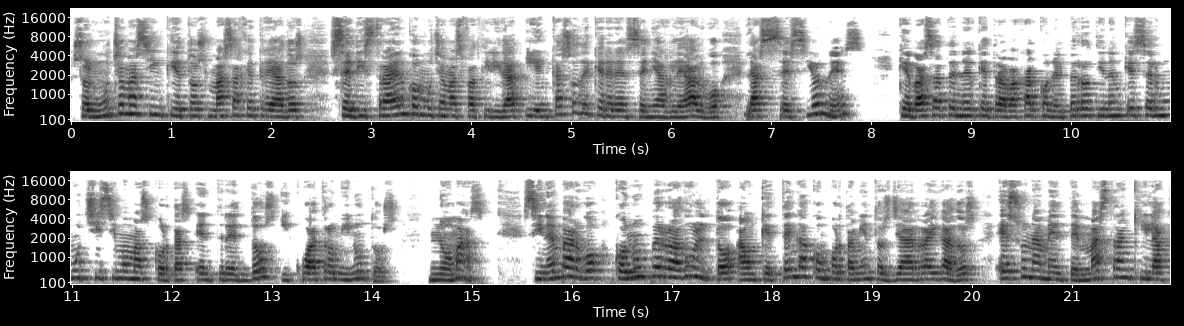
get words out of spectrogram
Son mucho más inquietos, más ajetreados, se distraen con mucha más facilidad y en caso de querer enseñarle algo, las sesiones que vas a tener que trabajar con el perro tienen que ser muchísimo más cortas, entre 2 y 4 minutos, no más. Sin embargo, con un perro adulto, aunque tenga comportamientos ya arraigados, es una mente más tranquila,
